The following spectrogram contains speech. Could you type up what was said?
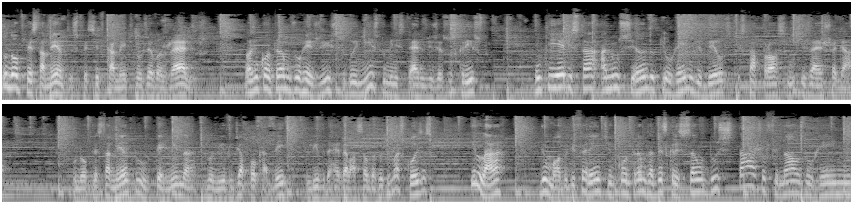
No Novo Testamento, especificamente nos Evangelhos, nós encontramos o registro do início do ministério de Jesus Cristo em que ele está anunciando que o reino de Deus está próximo e já é chegado. O Novo Testamento termina no livro de Apocalipse, o livro da revelação das últimas coisas, e lá, de um modo diferente, encontramos a descrição do estágio final do reino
